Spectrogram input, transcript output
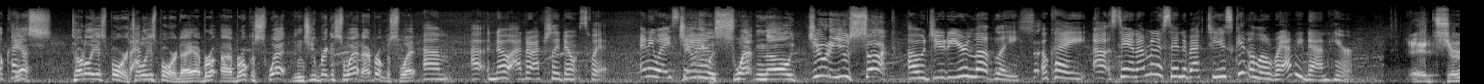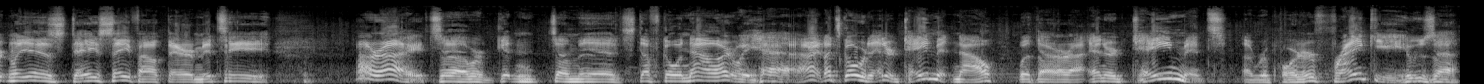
Okay. Yes, totally a sport. Totally a sport. I, uh, bro- I broke a sweat. Didn't you break a sweat? I broke a sweat. Um. Uh, no, I don't actually don't sweat. Anyway, Stan. Judy was sweating though. Judy, you suck. Oh, Judy, you're lovely. Okay, uh, Stan, I'm going to send it back to you. It's getting a little rowdy down here. It certainly is. Stay safe out there, Mitzi. All right, uh, we're getting some uh, stuff going now, aren't we? Yeah. All right, let's go over to entertainment now with our uh, entertainment a reporter, Frankie, who's uh,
